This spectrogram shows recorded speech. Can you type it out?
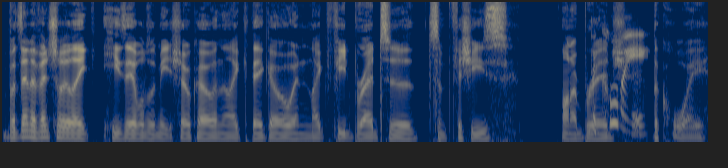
But then eventually, like he's able to meet Shoko, and then like they go and like feed bread to some fishies on a bridge. koi. The koi.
